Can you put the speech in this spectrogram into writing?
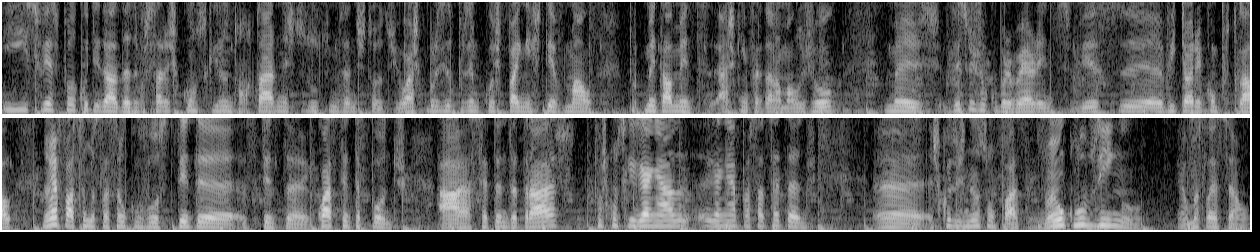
e isso vê-se pela quantidade de adversários que conseguiram derrotar nestes últimos anos todos. Eu acho que o Brasil, por exemplo, com a Espanha esteve mal, porque mentalmente acho que enfrentaram mal o jogo, mas vê-se o jogo com o Barbarians, vê-se a vitória com Portugal. Não é fácil uma seleção que levou 70, 70, quase 70 pontos há 7 anos atrás, depois conseguir ganhar, ganhar passado 7 anos. Uh, as coisas não são fáceis, não é um clubezinho, é uma seleção.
